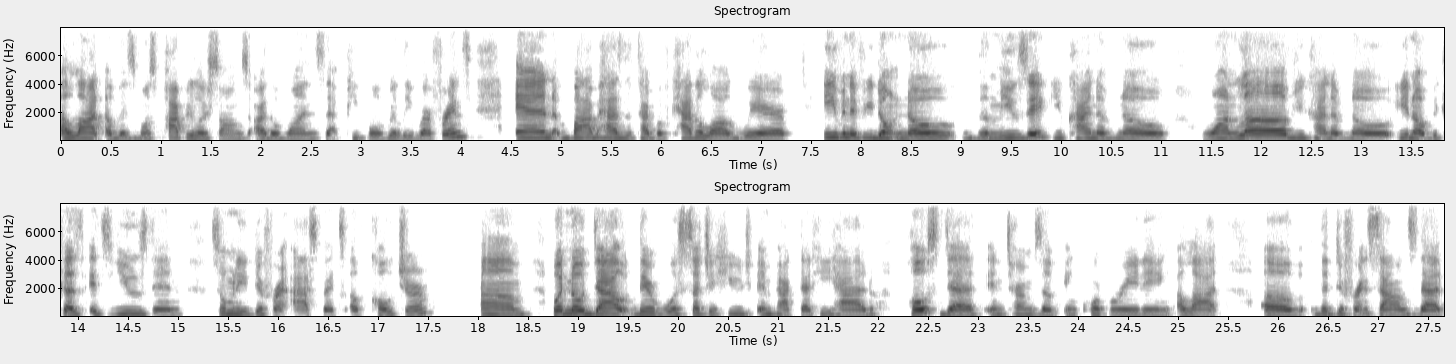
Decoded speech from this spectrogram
a lot of his most popular songs are the ones that people really reference. And Bob has the type of catalog where even if you don't know the music, you kind of know One Love, you kind of know, you know, because it's used in so many different aspects of culture. Um, but no doubt there was such a huge impact that he had post death in terms of incorporating a lot of the different sounds that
